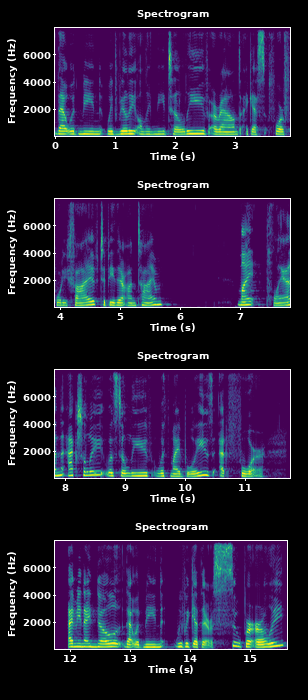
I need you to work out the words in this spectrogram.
that would mean we'd really only need to leave around, I guess, 4:45 to be there on time, my plan actually was to leave with my boys at 4. I mean, I know that would mean we would get there super early,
